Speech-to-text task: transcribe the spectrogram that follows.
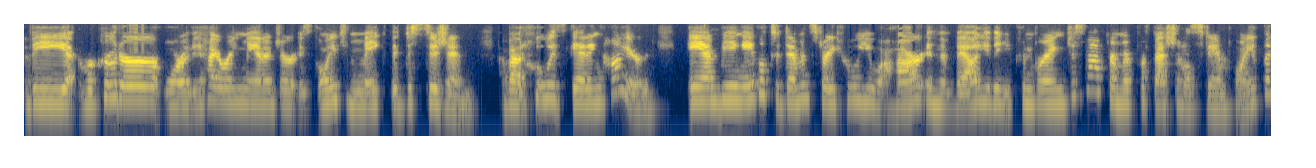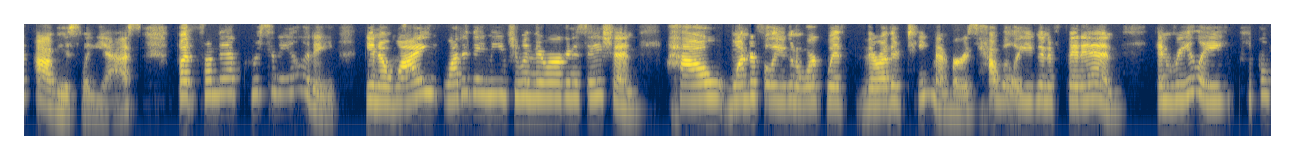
the recruiter or the hiring manager is going to make the decision about who is getting hired and being able to demonstrate who you are and the value that you can bring, just not from a professional standpoint, but obviously, yes, but from that personality. You know, why why do they need you in their organization? How wonderful are you going to work with their other team members? How well are you going to fit in? And really, people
